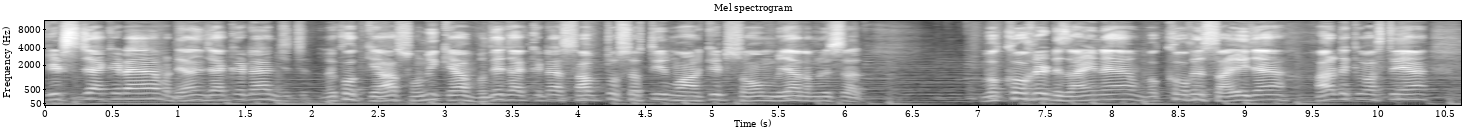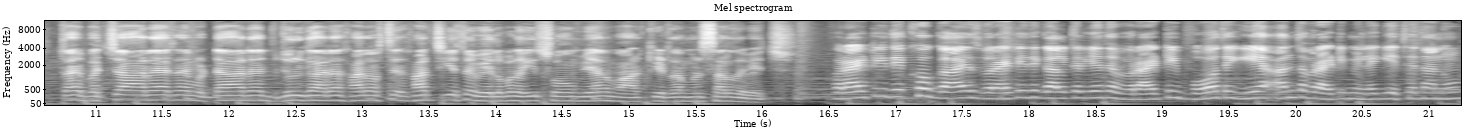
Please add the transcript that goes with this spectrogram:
ਕਿਡਸ ਜੈਕਟ ਹੈ ਵੱਡਿਆਂ ਦੀ ਜੈਕਟ ਹੈ ਦੇਖੋ ਕਿਆ ਸੋਹਣੀ ਕਿਆ ਵਧੀਆ ਜੈਕਟ ਹੈ ਸਭ ਤੋਂ ਸਸਤੀ ਮਾਰਕੀਟ ਸੋਮ ਬਾਜ਼ਾਰ ਅੰਮ੍ਰਿਤਸਰ। ਵੱਖੋ ਵੱਖਰੇ ਡਿਜ਼ਾਈਨ ਹੈ ਵੱਖੋ ਵੱਖਰੇ ਸਾਈਜ਼ ਹੈ ਹਰ ਇੱਕ ਵਾਸਤੇ ਹੈ ਚਾਹੇ ਬੱਚਾ ਆ ਰਿਹਾ ਚਾਹੇ ਵੱਡਾ ਆ ਰਿਹਾ ਬਜ਼ੁਰਗ ਆ ਰਿਹਾ ਹਰ ਵਾਸਤੇ ਹਰ ਚੀਜ਼ ਇੱਥੇ ਅਵੇਲੇਬਲ ਹੈਗੀ ਸੋਮ ਬਾਜ਼ਾਰ ਮਾਰਕੀਟ ਦਾ ਅੰਮ੍ਰਿਤਸਰ ਦੇ ਵਿੱਚ। ਵੈਰਾਈਟੀ ਦੇਖੋ ਗਾਇਸ ਵੈਰਾਈਟੀ ਦੀ ਗੱਲ ਕਰੀਏ ਤੇ ਵੈਰਾਈਟੀ ਬਹੁਤ ਹੈਗੀ ਹੈ ਅੰਤ ਵੈਰਾਈਟੀ ਮਿਲੇਗੀ ਇੱਥੇ ਤੁਹਾਨੂੰ।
